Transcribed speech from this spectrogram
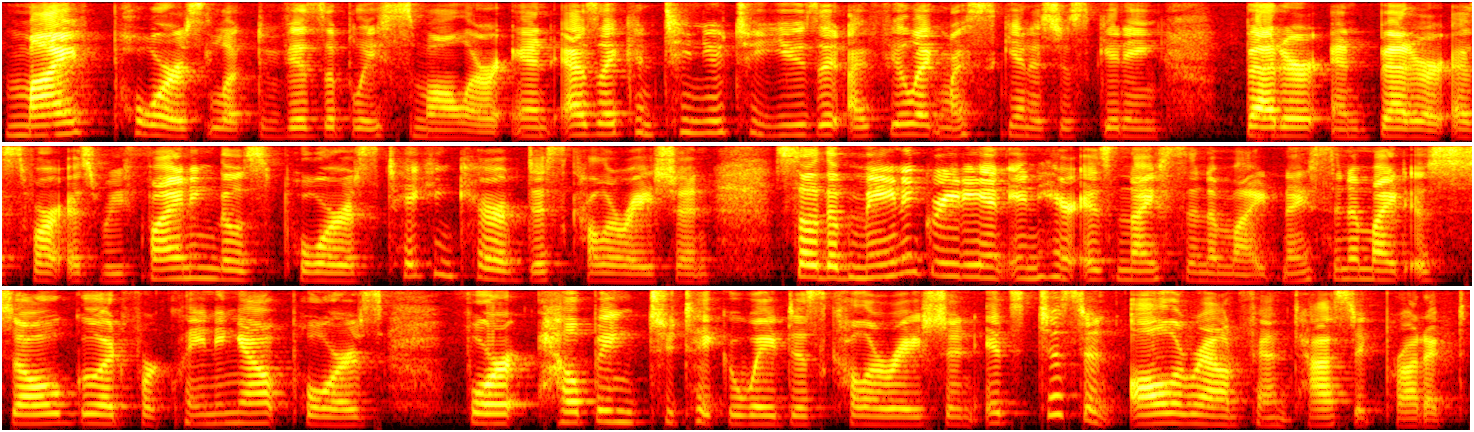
My pores looked visibly smaller. And as I continue to use it, I feel like my skin is just getting better and better as far as refining those pores taking care of discoloration so the main ingredient in here is niacinamide niacinamide is so good for cleaning out pores for helping to take away discoloration. It's just an all-around fantastic product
